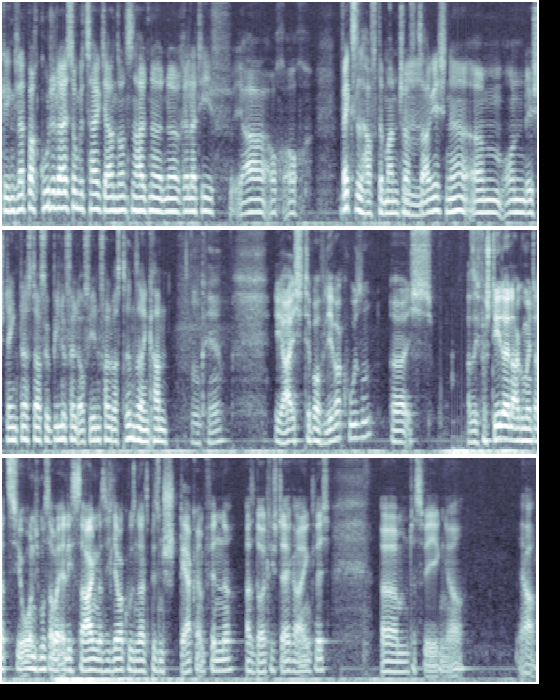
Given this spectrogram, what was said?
gegen Gladbach gute Leistung gezeigt. Ja, ansonsten halt eine, eine relativ, ja, auch, auch wechselhafte Mannschaft, mhm. sage ich. Ne? Ähm, und ich denke, dass da für Bielefeld auf jeden Fall was drin sein kann. Okay. Ja, ich tippe auf Leverkusen. Äh, ich, also ich verstehe deine Argumentation. Ich muss aber ehrlich sagen, dass ich Leverkusen als ein bisschen stärker empfinde. Also deutlich stärker eigentlich. Ähm, deswegen, ja. Ja,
